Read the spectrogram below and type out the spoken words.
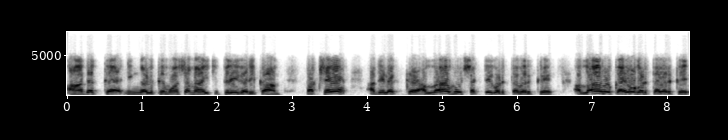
അതൊക്കെ നിങ്ങൾക്ക് മോശമായി ചിത്രീകരിക്കാം. പക്ഷേ അതിലൊക്കെ അള്ളാഹു ശക്തി കൊടുത്തവർക്ക് അള്ളാഹു കഴിവ് കൊടുത്തവർക്ക്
